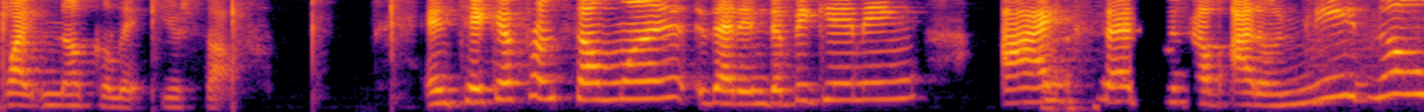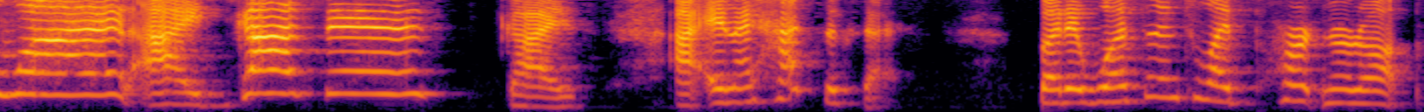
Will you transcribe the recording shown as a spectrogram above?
white knuckle it yourself. And take it from someone that in the beginning, I said to myself, I don't need no one. I got this. Guys, I, and I had success. But it wasn't until I partnered up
